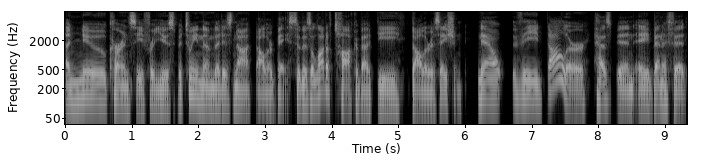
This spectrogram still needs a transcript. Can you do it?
a new currency for use between them that is not dollar based. So there's a lot of talk about de dollarization. Now, the dollar has been a benefit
